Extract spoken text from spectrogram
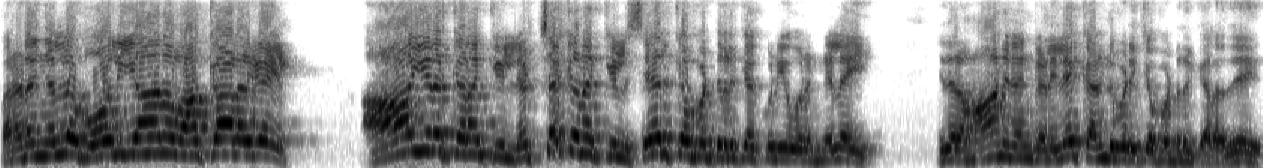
வருடங்கள்ல போலியான வாக்காளர்கள் ஆயிரக்கணக்கில் லட்சக்கணக்கில் சேர்க்கப்பட்டிருக்கக்கூடிய ஒரு நிலை இதுல மாநிலங்களிலே கண்டுபிடிக்கப்பட்டிருக்கிறது.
